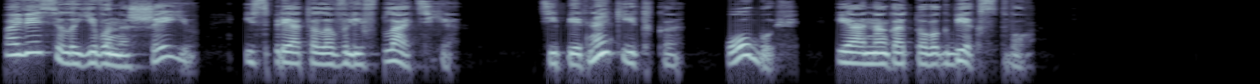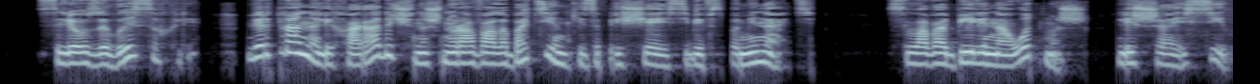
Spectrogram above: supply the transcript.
повесила его на шею и спрятала в лиф платья. Теперь накидка, обувь, и она готова к бегству. Слезы высохли, Вертрана лихорадочно шнуровала ботинки, запрещая себе вспоминать. Слова били наотмашь, лишая сил.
